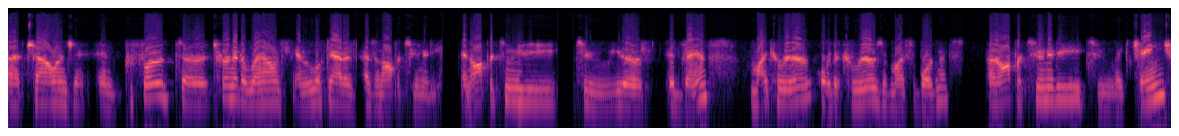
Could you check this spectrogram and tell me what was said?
at challenge and preferred to turn it around and look at it as an opportunity. An opportunity to either advance my career or the careers of my subordinates, an opportunity to make change,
